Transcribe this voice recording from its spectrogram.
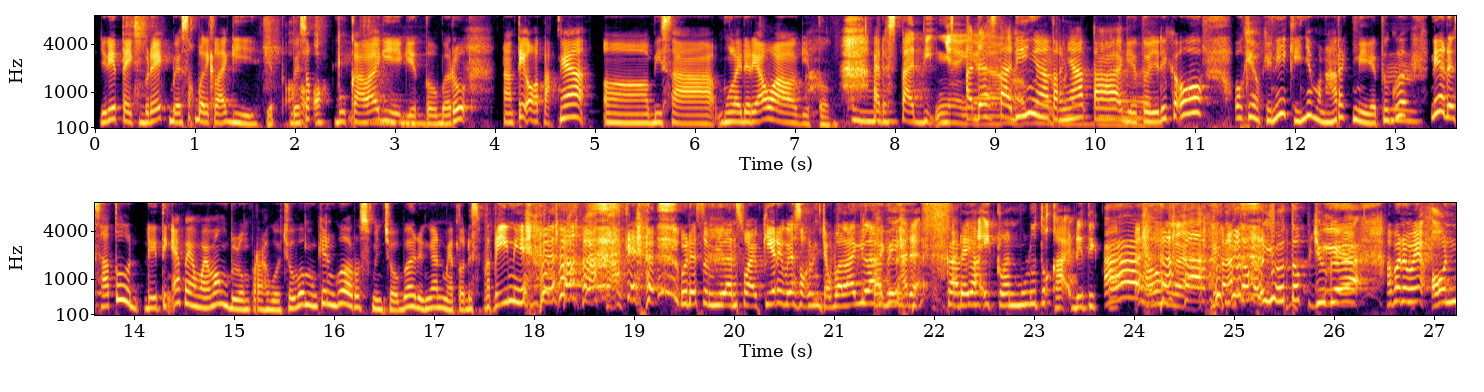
jadi take break besok balik lagi gitu besok Oh, oke. buka lagi gitu baru nanti otaknya eh, bisa mulai dari awal gitu ada studinya ya. ada studinya Benar, ternyata benar, benar. gitu jadi kayak oh oke oke ini kayaknya menarik nih gitu gue ini ada satu dating app yang memang belum pernah gue coba mungkin gue harus mencoba dengan metode seperti ini kayak udah sembilan swipe kiri besok coba lagi lah Tapi gitu. ada ada yang iklan mulu tuh kak di TikTok. Ah, Tahu nggak? di TikTok di YouTube juga Iya. Apa namanya? Oni.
